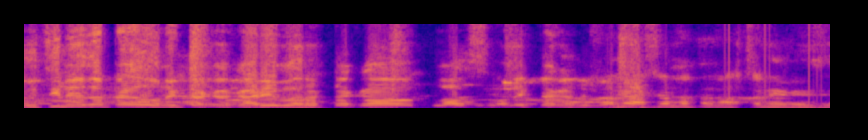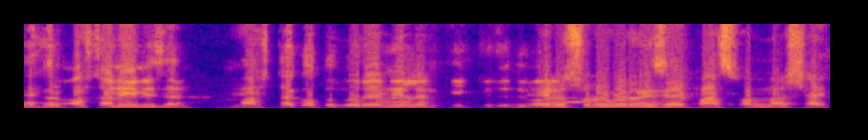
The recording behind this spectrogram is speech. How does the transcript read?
দুই তিন হাজার টাকা অনেক টাকা। গাড়ি ভাড়ার টাকা প্লাস অনেক টাকা দেবেন। আমি আসার মাত্র পাঁচটা নিয়ে নিয়েছি। এখন পাঁচটা নিয়ে নিছেন। পাঁচটা কত করে নিলেন? কি একটু যদি এটা ছোট করে নিয়েছি পাঁচ পঞ্চাশ ষাট।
